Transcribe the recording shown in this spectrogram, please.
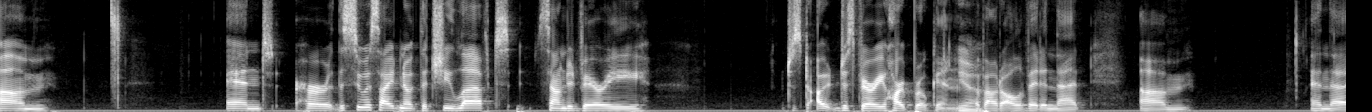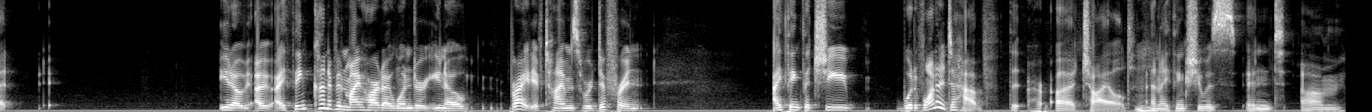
um, and her the suicide note that she left sounded very just uh, just very heartbroken Yeah. about all of it, and that um, and that you know, I, I think kind of in my heart, I wonder, you know, right, if times were different, I think that she would have wanted to have the, her, a child, and I think she was, and um,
